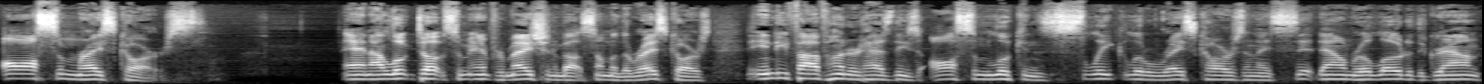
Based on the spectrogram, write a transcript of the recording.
awesome race cars. And I looked up some information about some of the race cars. The Indy 500 has these awesome looking, sleek little race cars, and they sit down real low to the ground,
